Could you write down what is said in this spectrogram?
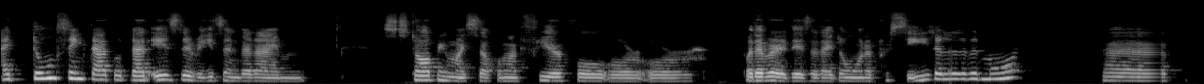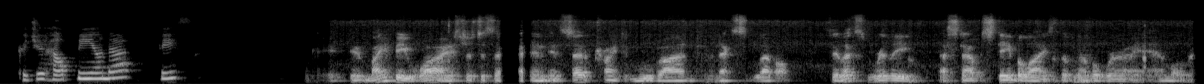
i don't think that that is the reason that i'm stopping myself when I'm fearful or or whatever it is that I don't want to proceed a little bit more. Uh, could you help me on that, please? Okay, it might be wise just to say, and instead of trying to move on to the next level, say, let's really stabilize the level where I am already.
